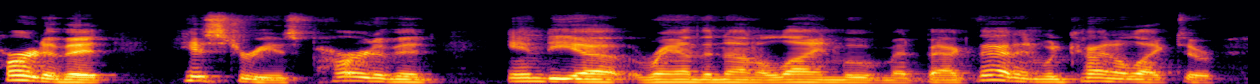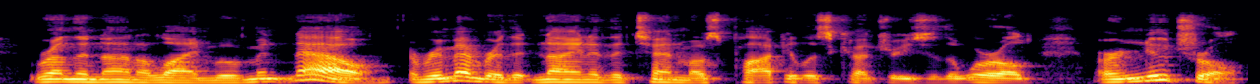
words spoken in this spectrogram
part of it. History is part of it. India ran the non-aligned movement back then and would kind of like to run the non aligned movement now. Remember that nine of the 10 most populous countries of the world are neutral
